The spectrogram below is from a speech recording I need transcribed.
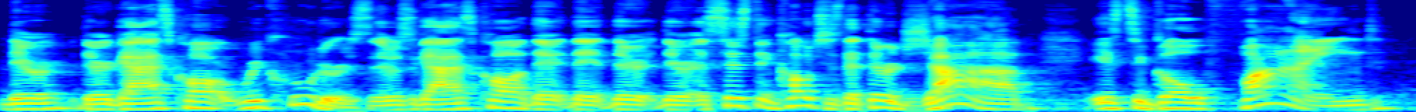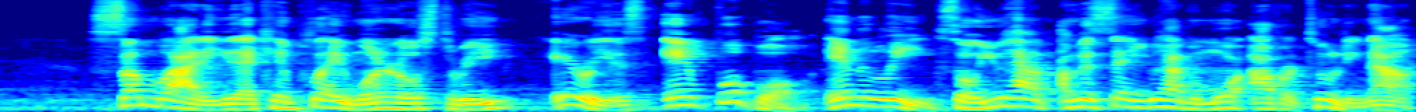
there there are guys called recruiters. There's guys called they're, they're, they're assistant coaches that their job is to go find somebody that can play one of those three areas in football in the league. So you have I'm just saying you have a more opportunity. Now,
